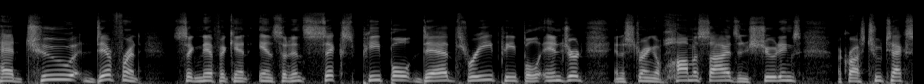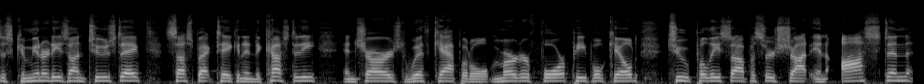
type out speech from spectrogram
had two different significant incidents six people dead, three people injured in a string of homicides and shootings across two Texas communities on Tuesday. Suspect taken into custody and charged with capital murder. Four people killed, two police officers shot in Austin,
